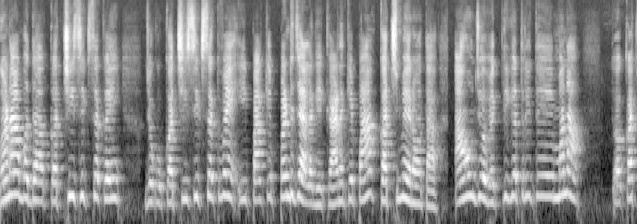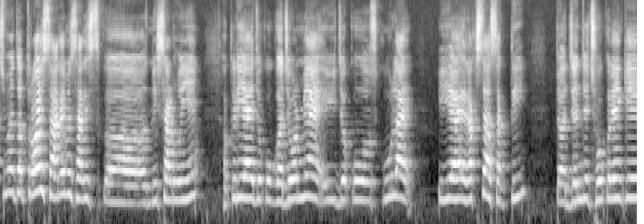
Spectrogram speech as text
ઘણા બધા કચ્છી શિક્ષક અહીં જેકો કચ્છી શિક્ષક વે એ પાકે पिंड जा लॻे कारण के पाण कच्छ में रहता ऐं जो व्यक्तिगत रीते मना त कच्छ में त त्रोय सारे में सारी अ, निशाड़ू आहिनि हिकिड़ी आहे जेको गजोड़ में आहे ई जेको स्कूल आहे इहा आहे रक्षा शक्ति त जंहिंजे छोकिरे खे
